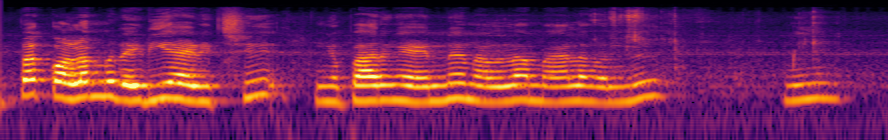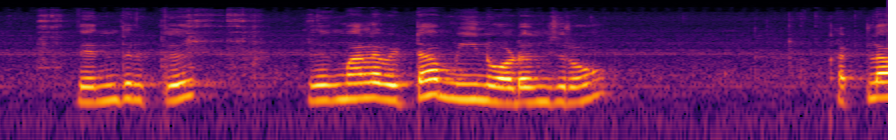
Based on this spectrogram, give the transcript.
இப்போ குழம்பு ரெடி ஆகிடுச்சு இங்கே பாருங்கள் எண்ணெய் நல்லா மேலே வந்து மீன் வெந்திருக்கு. இதுக்கு மேலே விட்டால் மீன் உடஞ்சிரும். கட்லா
